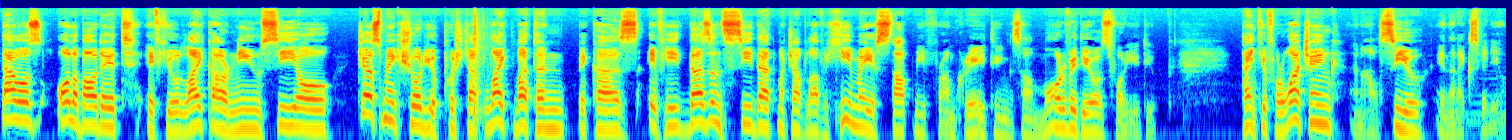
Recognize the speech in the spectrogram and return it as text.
That was all about it. If you like our new CEO, just make sure you push that like button because if he doesn't see that much of love, he may stop me from creating some more videos for YouTube. Thank you for watching, and I'll see you in the next video.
